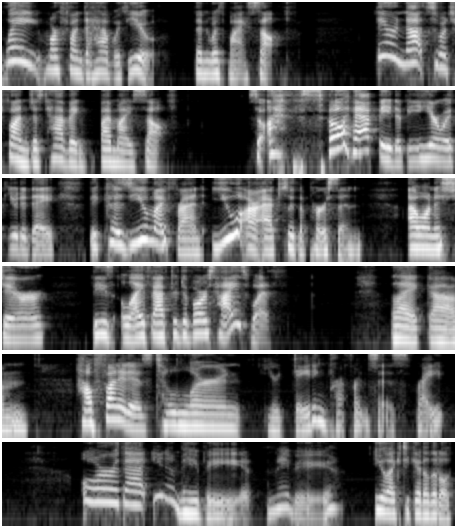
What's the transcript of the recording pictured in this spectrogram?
way more fun to have with you than with myself they are not so much fun just having by myself. So I'm so happy to be here with you today because you, my friend, you are actually the person I want to share these life after divorce highs with. Like um, how fun it is to learn your dating preferences, right? Or that, you know, maybe, maybe you like to get a little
